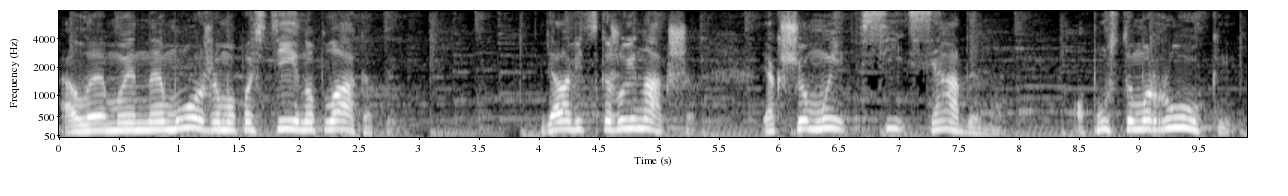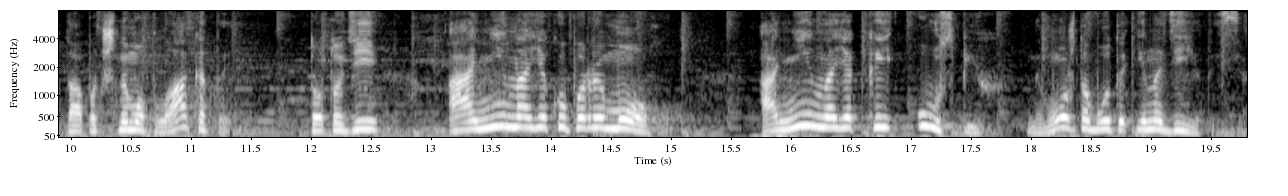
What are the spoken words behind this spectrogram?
але ми не можемо постійно плакати. Я навіть скажу інакше: якщо ми всі сядемо, опустимо руки та почнемо плакати, то тоді ані на яку перемогу, ані на який успіх не можна буде і надіятися.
